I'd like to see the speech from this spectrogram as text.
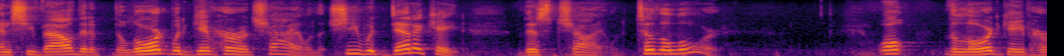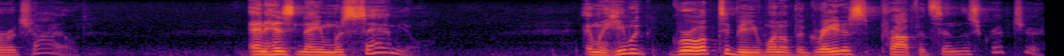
And she vowed that if the Lord would give her a child, that she would dedicate this child to the Lord. Well, the Lord gave her a child, and his name was Samuel. And when he would grow up to be one of the greatest prophets in the scripture,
